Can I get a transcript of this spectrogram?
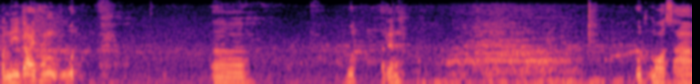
วันนี้ได้ทั้งวุฒิเอ่อวุฒิอะไรนะวุฒิมสาม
